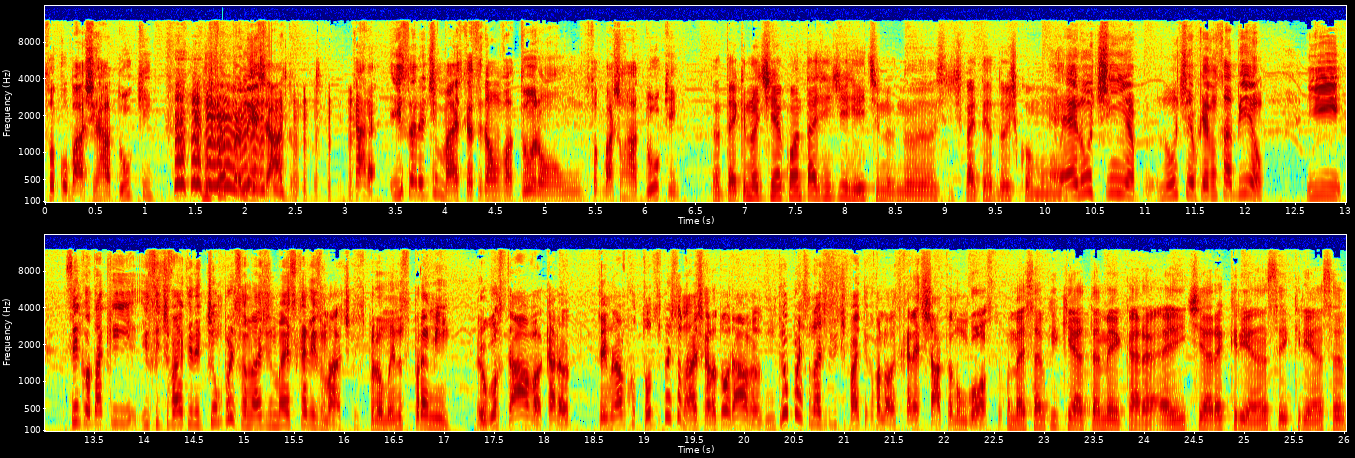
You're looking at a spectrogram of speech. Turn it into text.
soco baixo e Hadouken, não foi planejado. Cara, isso era demais, cara. Você dá um voadora, um soco baixo, um Hadouken. Tanto é que não tinha contagem de hit no, no Street Fighter 2 comum. né? É, não tinha, não tinha, porque eles não sabiam. E sem contar que Street Fighter ele tinha um personagem mais carismáticos, pelo menos pra mim. Eu gostava, cara, eu terminava com todos os personagens, cara, eu adorava. Não tem um personagem de Street Fighter que eu falava, ó, esse cara é chato, eu não gosto. Mas sabe o que, que é também, cara? A gente era criança e criança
